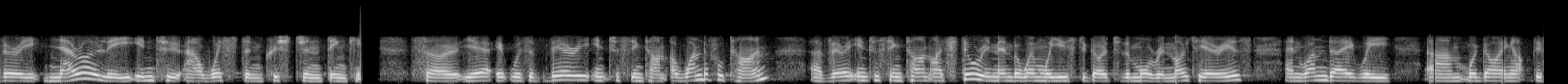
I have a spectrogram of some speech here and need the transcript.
very narrowly into our Western Christian thinking. So, yeah, it was a very interesting time, a wonderful time, a very interesting time. I still remember when we used to go to the more remote areas, and one day we um, were going up this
